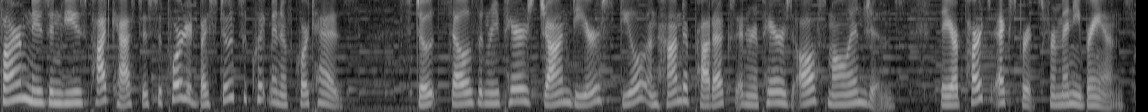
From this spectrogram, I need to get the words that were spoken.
Farm News and Views podcast is supported by Stoats Equipment of Cortez. Stoats sells and repairs John Deere, Stihl, and Honda products and repairs all small engines. They are parts experts for many brands.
